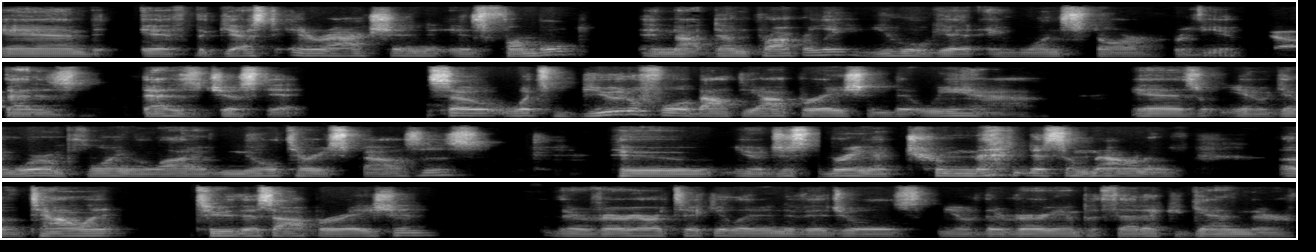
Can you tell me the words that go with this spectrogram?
and if the guest interaction is fumbled and not done properly, you will get a one star review. Yeah. That is that is just it. So what's beautiful about the operation that we have is, you know, again, we're employing a lot of military spouses who, you know, just bring a tremendous amount of of talent to this operation. They're very articulate individuals. You know, they're very empathetic. Again, they're,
